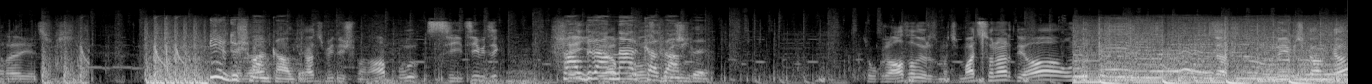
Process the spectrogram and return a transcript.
Araya geçmiş. Bir düşman kaldı. Kaç bir düşman. Abi bu CT bir tık şey Saldıranlar ya, gümüş kazandı. Çok rahat alıyoruz maçı. Maç sonar diyor. Aa 14 Güzel. Bu neymiş kanka?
